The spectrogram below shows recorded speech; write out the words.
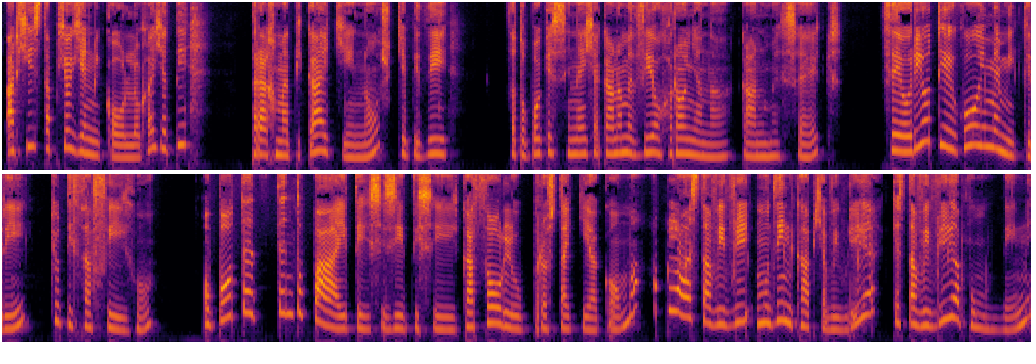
αρχίζει τα πιο γενικόλογα γιατί πραγματικά εκείνος και επειδή θα το πω και συνέχεια κάναμε δύο χρόνια να κάνουμε σεξ θεωρεί ότι εγώ είμαι μικρή και ότι θα φύγω οπότε δεν το πάει τη συζήτηση καθόλου προς τα εκεί ακόμα απλά στα βιβλία, μου δίνει κάποια βιβλία και στα βιβλία που μου δίνει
